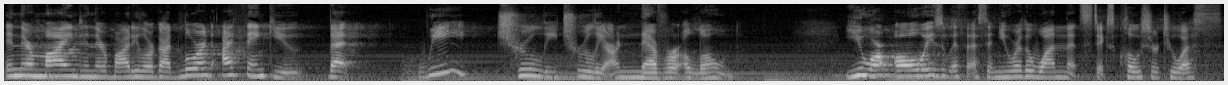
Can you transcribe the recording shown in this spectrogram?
in their mind, in their body, Lord God, Lord, I thank you that we truly, truly are never alone. You are always with us, and you are the one that sticks closer to us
